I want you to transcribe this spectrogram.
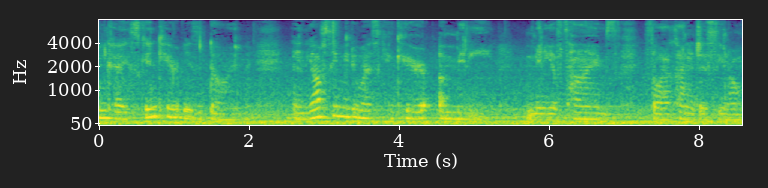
Okay, skincare is done. And y'all seen me do my skincare a many, many of times. So I kind of just, you know,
